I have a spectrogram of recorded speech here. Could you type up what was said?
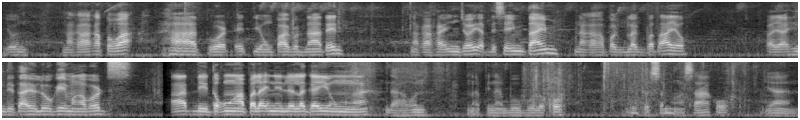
Yun, nakakatuwa at worth it yung pagod natin. Nakaka-enjoy at the same time, nakakapag-vlog pa tayo. Kaya hindi tayo lugi mga birds. At dito ko nga pala inilalagay yung mga dahon na pinabubulok ko dito sa mga sako. Yan.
